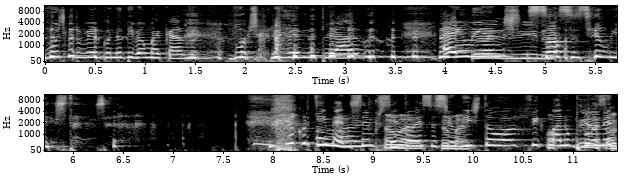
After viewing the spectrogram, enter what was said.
vou escrever quando eu tiver uma casa, vou escrever no telhado Aliens Imagina. só socialistas. Eu curti, Amei, mano, 100% ou amei, é socialista ou fico lá no Yes, ou planeta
